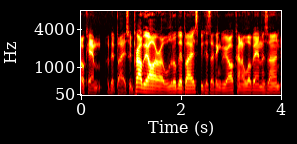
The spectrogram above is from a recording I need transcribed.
okay. I'm a bit biased. We probably all are a little bit biased because I think we all kind of love Amazon,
